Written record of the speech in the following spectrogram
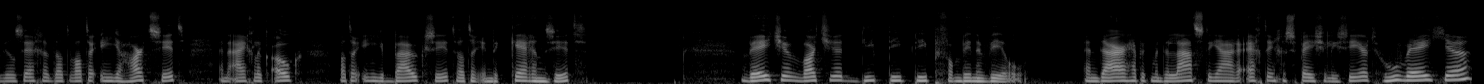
wil zeggen dat wat er in je hart zit en eigenlijk ook wat er in je buik zit, wat er in de kern zit, weet je wat je diep, diep, diep van binnen wil. En daar heb ik me de laatste jaren echt in gespecialiseerd. Hoe weet je,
